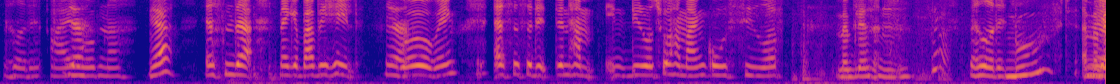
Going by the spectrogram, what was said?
hvad hedder det, eye-opener. Ja. Ja, sådan der, man kan bare blive helt Ja. wow, ikke? Altså, så det, den har, en litteratur har mange gode sider. Man bliver sådan Hvad hedder det? moved. At man Ja.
